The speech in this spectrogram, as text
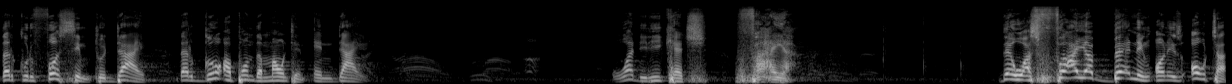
that could force him to die, that go upon the mountain and die. What did he catch? Fire. There was fire burning on his altar,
